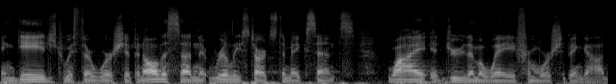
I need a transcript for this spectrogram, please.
engaged with their worship. And all of a sudden, it really starts to make sense why it drew them away from worshiping God.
